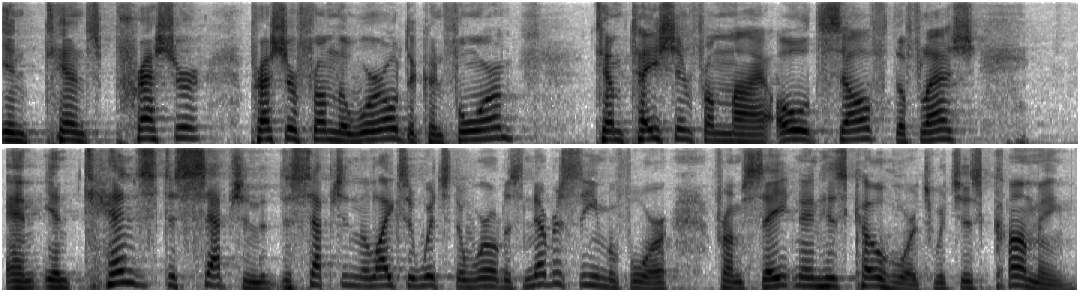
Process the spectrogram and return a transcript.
intense pressure, pressure from the world to conform, temptation from my old self, the flesh, and intense deception, the deception the likes of which the world has never seen before from Satan and his cohorts, which is coming.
